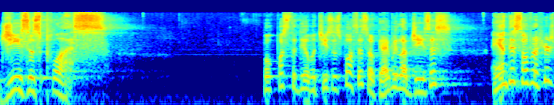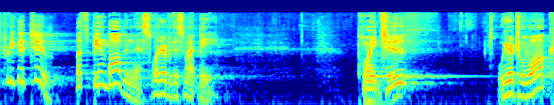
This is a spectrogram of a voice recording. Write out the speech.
Jesus plus. Well, what's the deal with Jesus plus? It's okay. We love Jesus. And this over here is pretty good too. Let's be involved in this, whatever this might be. Point two, we are to walk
